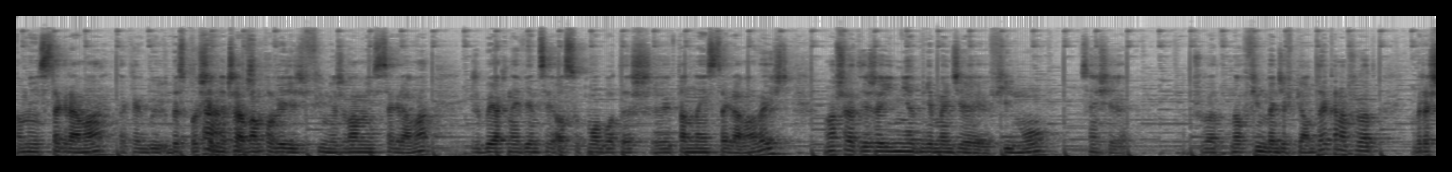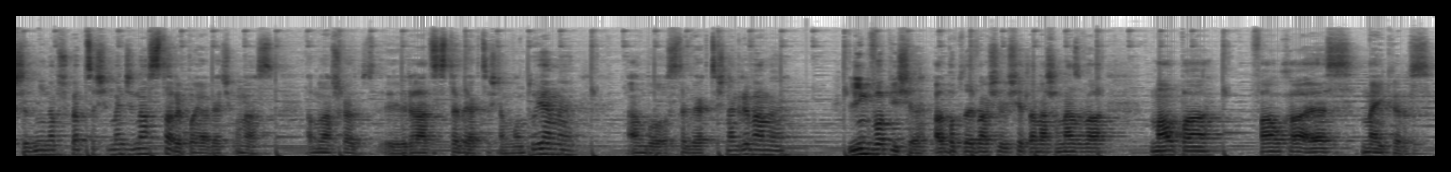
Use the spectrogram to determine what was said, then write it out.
Mamy Instagrama, tak jakby bezpośrednio A, trzeba właśnie. Wam powiedzieć w filmie, że mamy Instagrama, żeby jak najwięcej osób mogło też y, tam na Instagrama wejść. Na przykład jeżeli nie, nie będzie filmu, w sensie na przykład no, film będzie w piątek, a na przykład w reszcie dni na przykład coś się będzie na story pojawiać u nas. Albo na przykład y, relacje z tego jak coś tam montujemy, albo z tego jak coś nagrywamy. Link w opisie, albo tutaj Wam się wyświetla nasza nazwa małpa VHS Makers.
